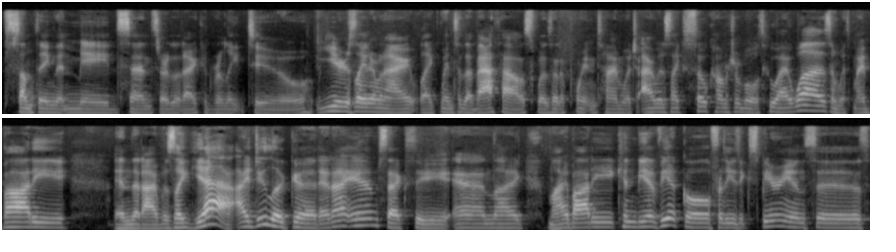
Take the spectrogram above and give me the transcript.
something that made sense or that I could relate to. Years later when I like went to the bathhouse was at a point in time which I was like so comfortable with who I was and with my body and that I was like, yeah, I do look good and I am sexy and like my body can be a vehicle for these experiences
